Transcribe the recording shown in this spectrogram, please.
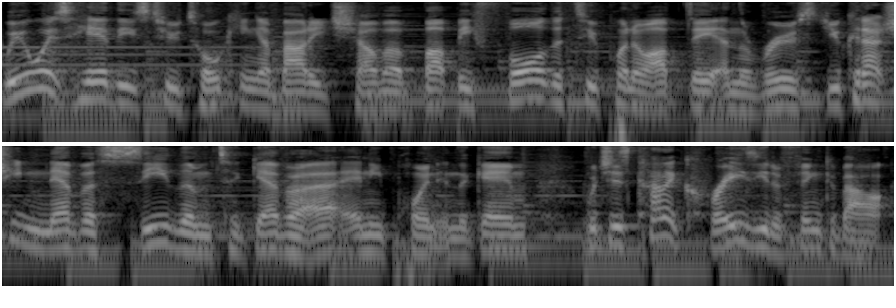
We always hear these two talking about each other, but before the 2.0 update and the Roost, you could actually never see them together at any point in the game, which is kind of crazy to think about.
